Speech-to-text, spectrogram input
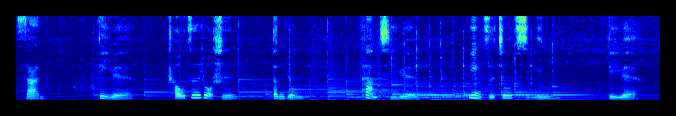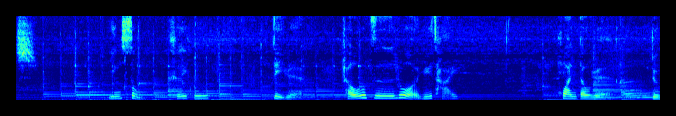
三。帝曰：“筹资若石，登庸。”放其曰：“应子纠此名。”帝曰：“嘘。”吟诵可以乎？帝曰：“筹资若愚才。”欢都曰：“都。”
